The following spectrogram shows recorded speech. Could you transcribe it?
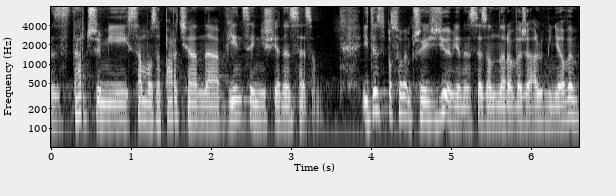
e, starczy mi samozaparcia na więcej niż jeden sezon. I tym sposobem przejeździłem jeden sezon na rowerze aluminiowym,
